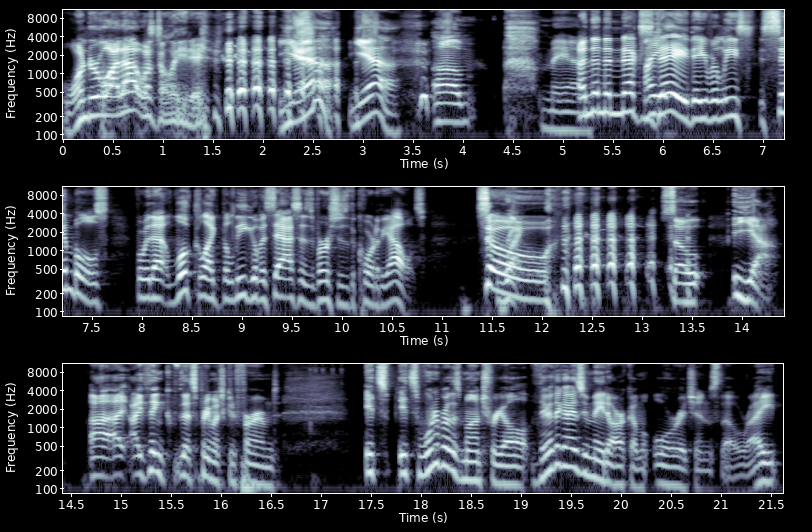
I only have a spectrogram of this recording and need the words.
wonder why that was deleted. yeah, yeah. Um, man. And then the next I- day, they released symbols for that look like the League of Assassins versus the Court of the Owls. So, So yeah, I I think that's pretty much confirmed. It's it's Warner Brothers Montreal. They're the guys who made Arkham Origins, though, right?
